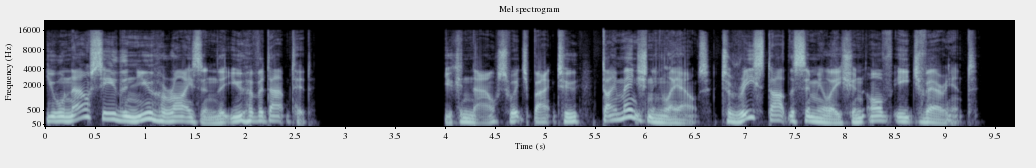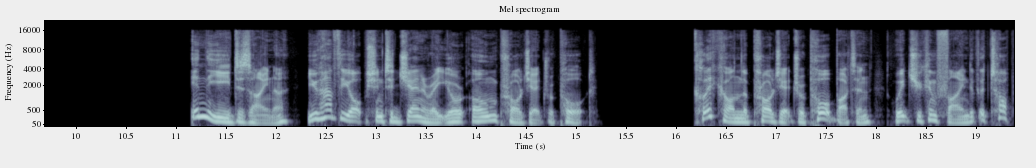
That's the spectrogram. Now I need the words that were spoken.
You will now see the new horizon that you have adapted. You can now switch back to dimensioning layouts to restart the simulation of each variant. In the eDesigner, you have the option to generate your own project report. Click on the Project Report button, which you can find at the top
